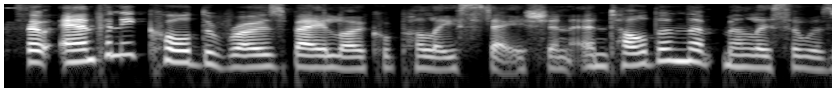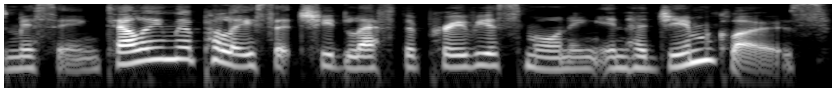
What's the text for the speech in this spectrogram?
So Anthony called the Rose Bay local police station and told them that Melissa was missing, telling the police that she'd left the previous morning in her gym clothes.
